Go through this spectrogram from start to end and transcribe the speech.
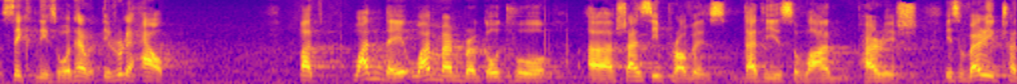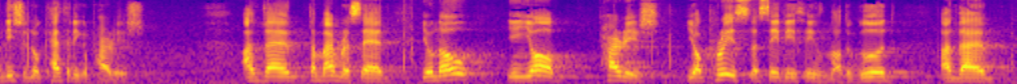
sickness, or whatever. They really help. But one day, one member go to uh, Shanxi province. That is one parish. It's a very traditional Catholic parish. And then the member said, you know, in your parish, your priest say these things not good, and then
